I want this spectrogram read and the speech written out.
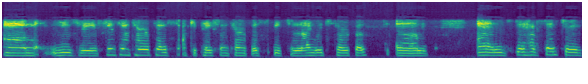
Um, usually physiotherapists, occupational therapists, speech and language therapists. Um, and they have centres,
